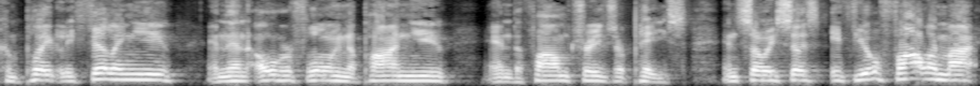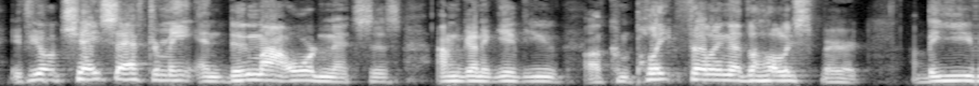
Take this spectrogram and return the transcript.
completely filling you and then overflowing upon you and the palm trees are peace. And so he says, if you'll follow my, if you'll chase after me and do my ordinances, I'm going to give you a complete filling of the Holy Spirit. Be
